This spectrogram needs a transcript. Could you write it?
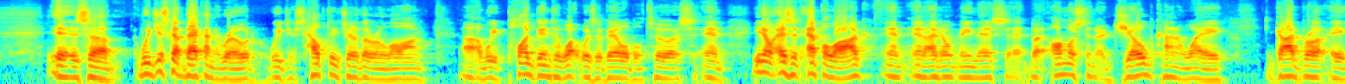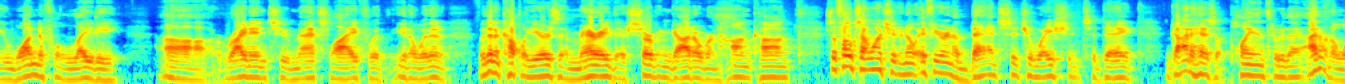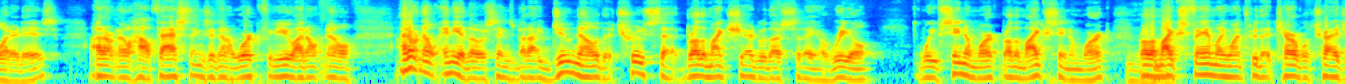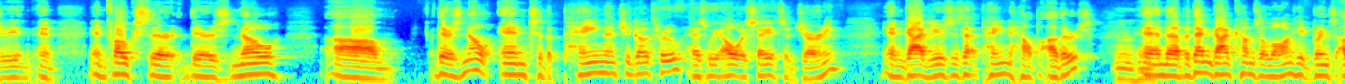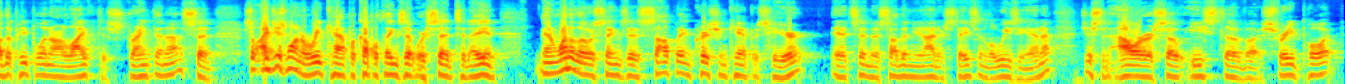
is uh, we just got back on the road. We just helped each other along. Uh, we plugged into what was available to us. And, you know, as an epilogue, and, and I don't mean this, uh, but almost in a Job kind of way, God brought a wonderful lady uh, right into Matt's life with, you know, within, within a couple of years, they're married, they're serving God over in Hong Kong. So, folks, I want you to know if you're in a bad situation today, God has a plan through that. I don't know what it is. I don't know how fast things are going to work for you. I don't know. I don't know any of those things, but I do know the truths that Brother Mike shared with us today are real. We've seen them work. Brother Mike's seen them work. Brother Mike's family went through that terrible tragedy, and and, and folks, there there's no um, there's no end to the pain that you go through. As we always say, it's a journey, and God uses that pain to help others. And uh, but then God comes along. He brings other people in our life to strengthen us. And so I just want to recap a couple things that were said today. And and one of those things is Southland Christian Campus here. It's in the southern United States in Louisiana, just an hour or so east of uh, Shreveport.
